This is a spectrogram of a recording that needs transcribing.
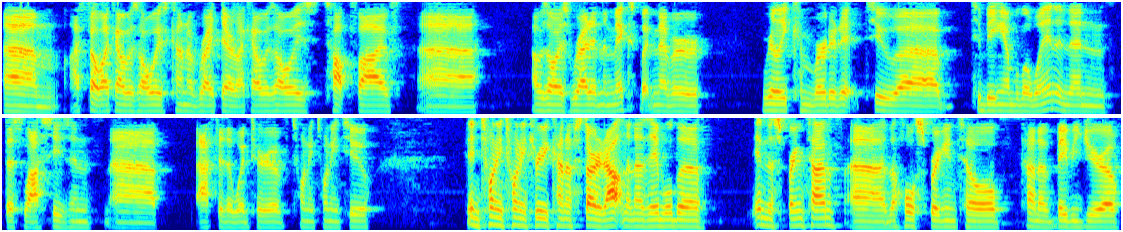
um, I felt like I was always kind of right there. Like I was always top five. Uh, I was always right in the mix, but never really converted it to uh, to being able to win. And then this last season, uh, after the winter of 2022, in 2023, kind of started out, and then I was able to in the springtime, uh, the whole spring until kind of baby Giro,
